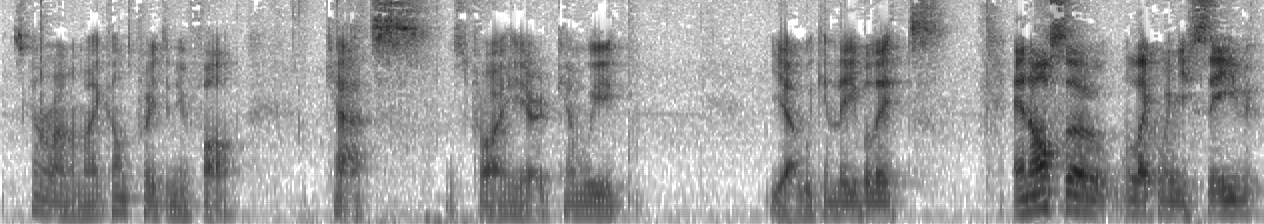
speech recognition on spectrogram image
It's kind of random. I can't create a new file. Cats. Let's try here. Can we? Yeah, we can label it. And also, like when you save,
